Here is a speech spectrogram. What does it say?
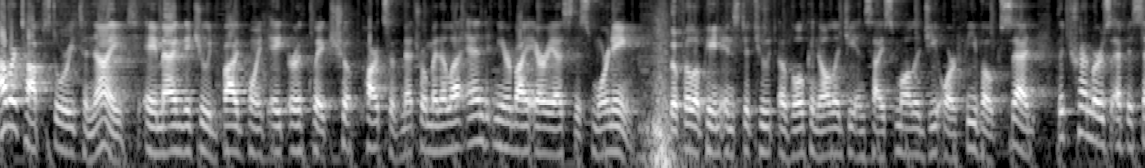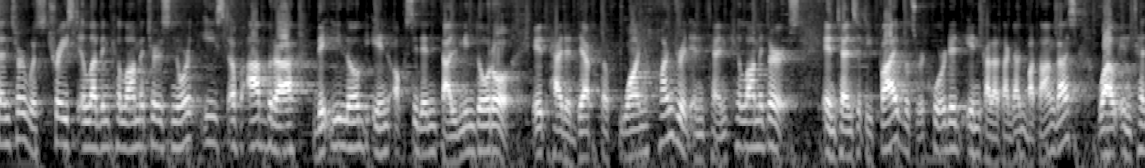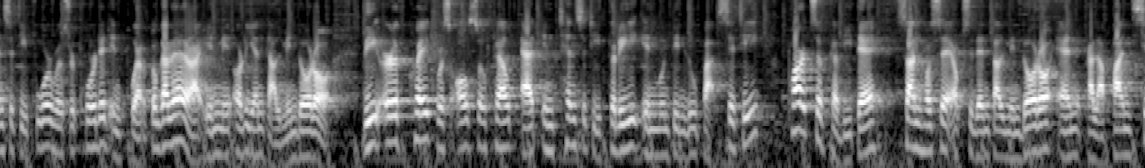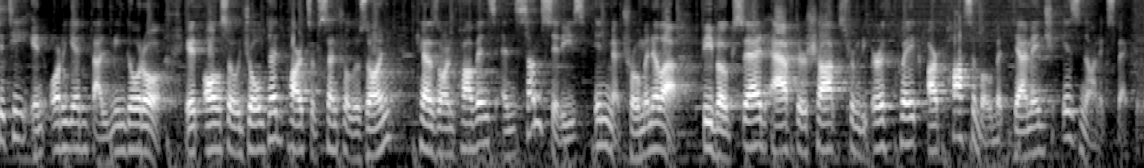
Our top story tonight, a magnitude 5.8 earthquake shook parts of Metro Manila and nearby areas this morning. The Philippine Institute of Volcanology and Seismology, or PHIVOLCS, said the tremor's epicenter was traced 11 kilometers northeast of Abra de Ilog in Occidental Mindoro. It had a depth of 110 kilometers. Intensity 5 was recorded in Calatagan, Batangas, while Intensity 4 was recorded in Puerto Galera in Oriental Mindoro. The earthquake was also felt at Intensity 3 in Muntinlupa City, parts of Cavite, San Jose Occidental Mindoro, and Calapan City in Oriental Mindoro. It also jolted parts of Central Luzon, Quezon Province, and some cities in Metro Manila. PHIVOLCS said aftershocks from the earthquake are possible, but damage is not expected.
